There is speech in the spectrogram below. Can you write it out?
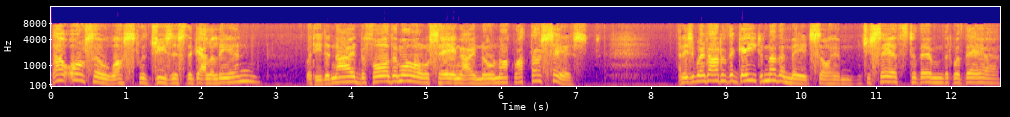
Thou also wast with Jesus the Galilean. But he denied before them all, saying, I know not what thou sayest. And as he went out of the gate, another maid saw him, and she saith to them that were there,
